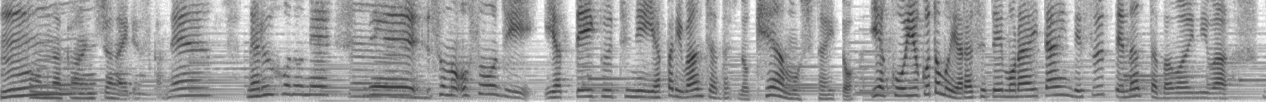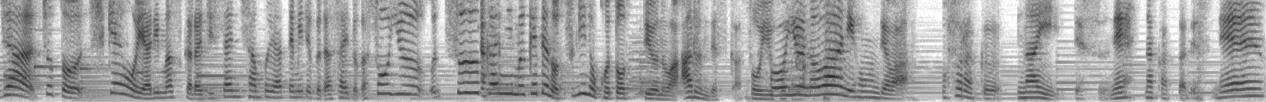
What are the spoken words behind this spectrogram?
そんな感じじゃないですかね。なるほどね。でそのお掃除やっていくうちにやっぱりワンちゃんたちのケアもしたいといやこういうこともやらせてもらいたいんですってなった場合にはじゃあちょっと試験をやりますから実際に散歩やってみてくださいとかそういう通過に向けての次のことっていうのはあるんですか？そういうそういうのは日本ではおそらくないですね。なかったですね。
